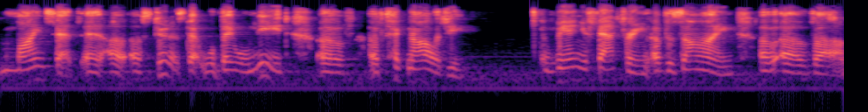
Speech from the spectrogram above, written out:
mindset uh, of students that will, they will need of, of technology, manufacturing, of design, of, of uh,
